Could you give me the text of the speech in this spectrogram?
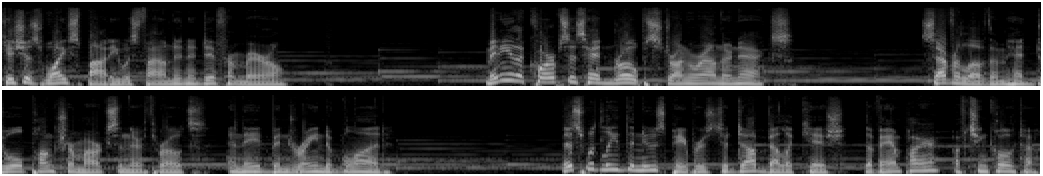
Kish's wife's body was found in a different barrel. Many of the corpses had ropes strung around their necks. Several of them had dual puncture marks in their throats, and they had been drained of blood. This would lead the newspapers to dub Bela Kish the Vampire of Cinkota.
